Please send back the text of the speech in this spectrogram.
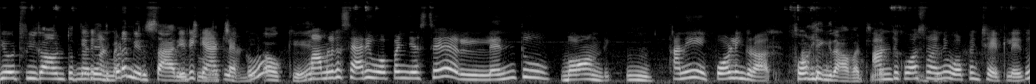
బ్యూటిఫుల్గా ఉంటుంది అనేది కూడా. మీరు సారీ ఇది క్యాట్లాక్ ఓకే మామూలుగా శారీ ఓపెన్ చేస్తే లెంత్ బాగుంది. కానీ ఫోల్డింగ్ రాదు. ఫోల్డింగ్ రావట్లేదు. అందుకోసం అని ఓపెన్ చేయట్లేదు.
